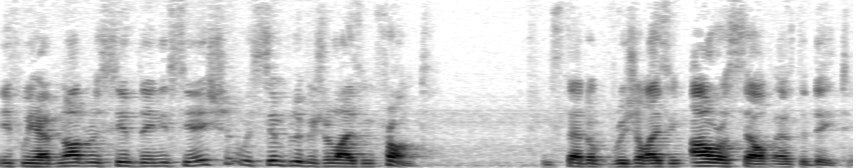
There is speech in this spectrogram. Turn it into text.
if we have not received the initiation, we simply visualize in front instead of visualizing ourselves as the deity.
